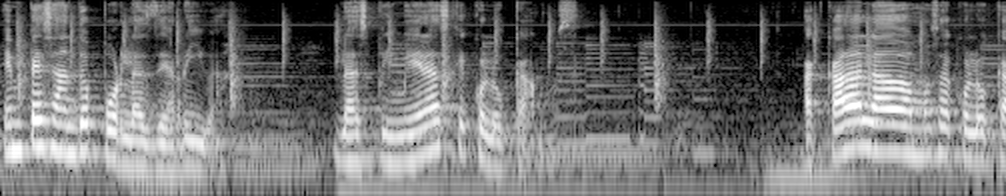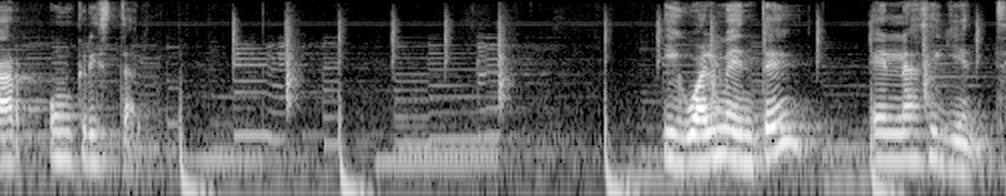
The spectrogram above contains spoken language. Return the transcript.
empezando por las de arriba, las primeras que colocamos. A cada lado vamos a colocar un cristal. Igualmente en la siguiente.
